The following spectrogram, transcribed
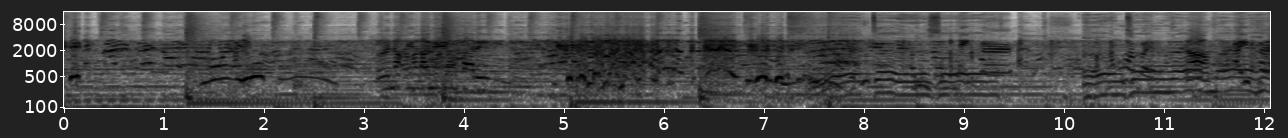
Sir, nakita niyo yung sarili. Later. Ako, ba yun? Ah. Hi, sir,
